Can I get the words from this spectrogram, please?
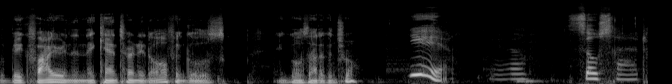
a big fire, and then they can't turn it off, and goes it goes out of control. Yeah. Yeah, so sad.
